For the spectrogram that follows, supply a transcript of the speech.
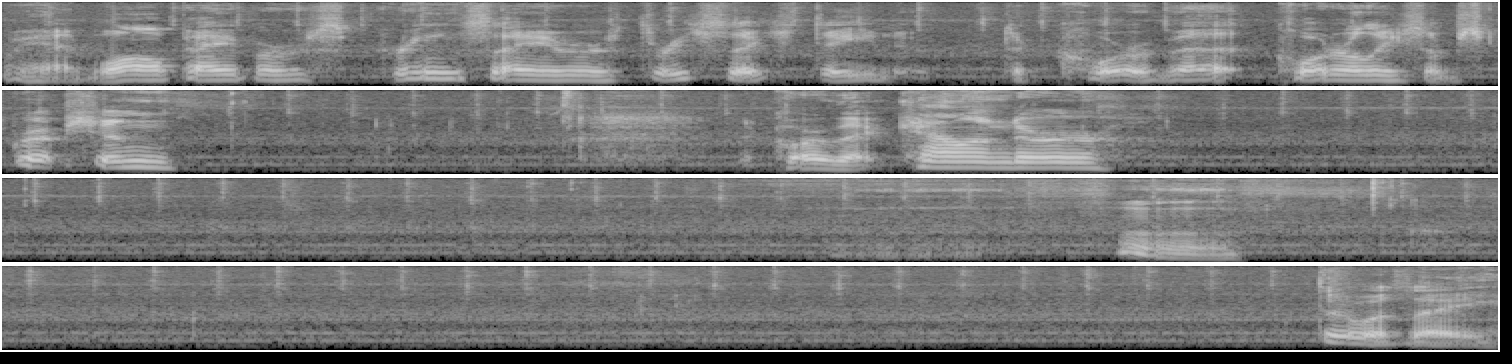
We had wallpaper, screensavers, 360, the Corvette quarterly subscription, the Corvette calendar, Hmm. There was a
